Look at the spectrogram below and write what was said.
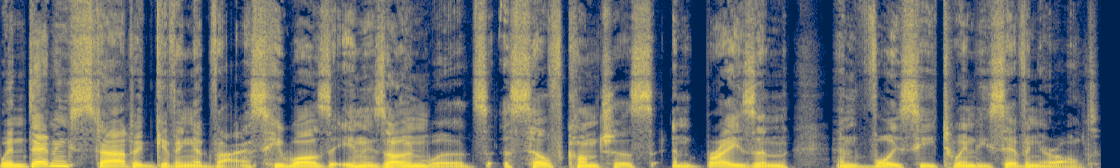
When Danny started giving advice, he was, in his own words, a self conscious and brazen and voicey 27 year old.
